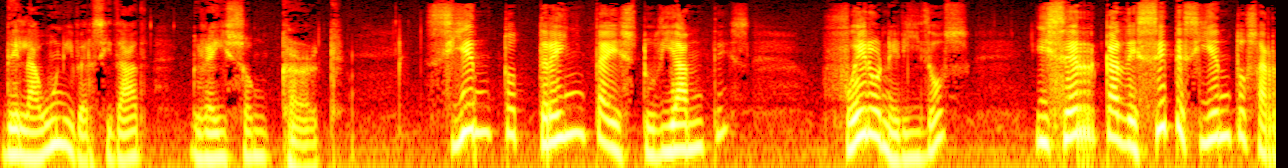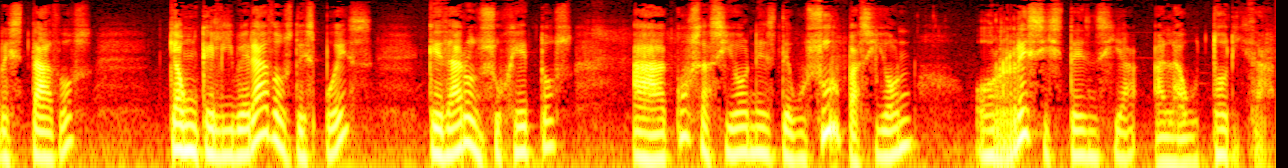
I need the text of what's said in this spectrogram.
de la Universidad Grayson Kirk. 130 estudiantes fueron heridos y cerca de 700 arrestados que, aunque liberados después, quedaron sujetos a acusaciones de usurpación o resistencia a la autoridad.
